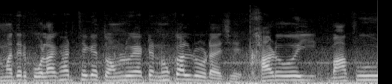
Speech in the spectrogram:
আমাদের কোলাঘাট থেকে তমলুক একটা লোকাল রোড আছে। খাড়ই বাঁপুর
